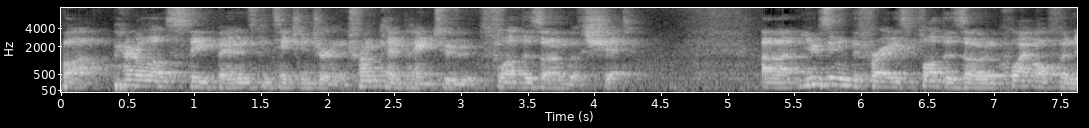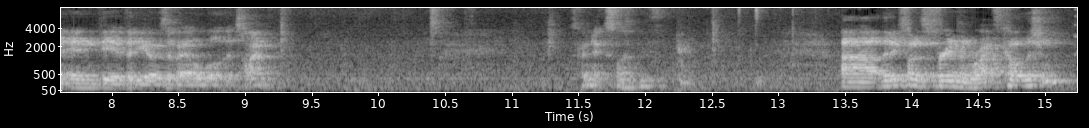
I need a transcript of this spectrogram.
but parallels Steve Bannon's contention during the Trump campaign to flood the zone with shit, uh, using the phrase flood the zone quite often in their videos available at the time. Let's go next slide, please. Uh, the next one is Freedom and Rights Coalition.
